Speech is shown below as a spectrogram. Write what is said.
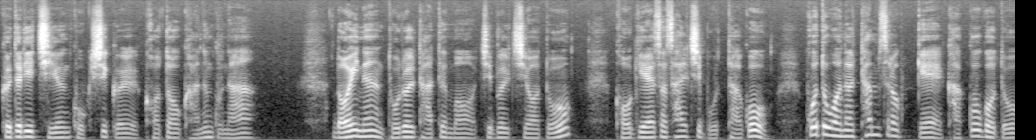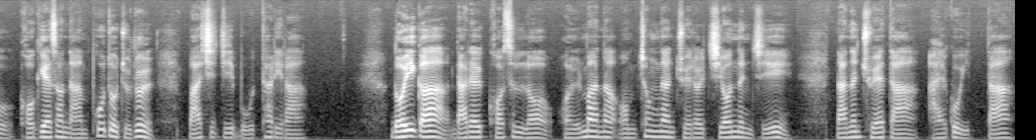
그들이 지은 곡식을 걷어가는구나 너희는 돌을 다듬어 집을 지어도 거기에서 살지 못하고 포도원을 탐스럽게 가꾸고도 거기에서 난 포도주를 마시지 못하리라. 너희가 나를 거슬러 얼마나 엄청난 죄를 지었는지 나는 죄다 알고 있다.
